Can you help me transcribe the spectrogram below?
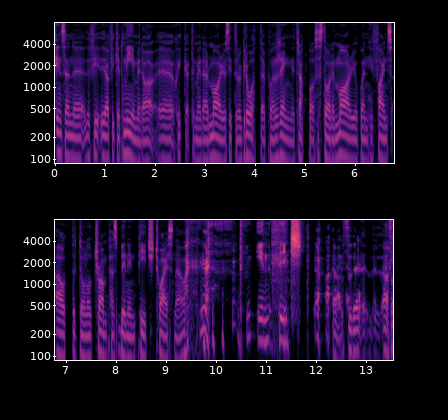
finns en, eh, det, jag fick ett meme idag eh, skickat till mig där Mario sitter och gråter på en regnig trappa och så står det Mario when he finds out that Donald Trump has been in Peach twice now. In Peach. ja, så, det, alltså,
